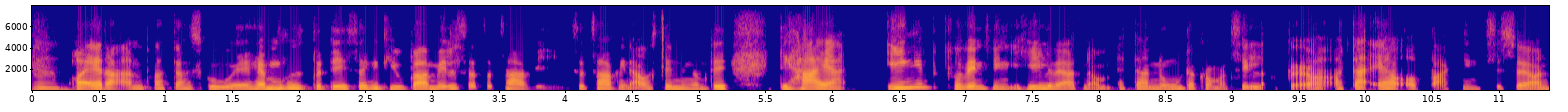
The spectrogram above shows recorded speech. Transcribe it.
Mm. Og er der andre, der skulle øh, have mod på det, så kan de jo bare melde sig, så tager, vi, så tager vi en afstemning om det. Det har jeg ingen forventning i hele verden om, at der er nogen, der kommer til at gøre. Og der er opbakning til Søren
